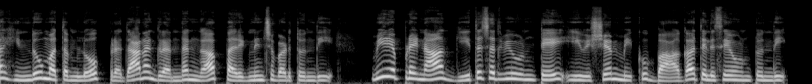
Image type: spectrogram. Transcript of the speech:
హిందూ మతంలో ప్రధాన గ్రంథంగా పరిగణించబడుతుంది. మీరెప్పుడైనా గీత చదివి ఉంటే ఈ విషయం మీకు బాగా తెలిసే ఉంటుంది.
